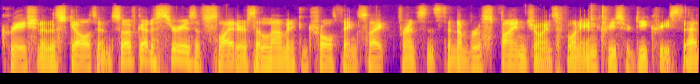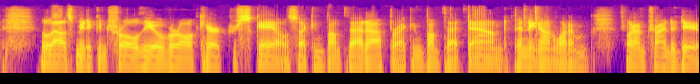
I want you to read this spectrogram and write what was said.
creation of the skeleton. So I've got a series of sliders that allow me to control things like, for instance, the number of spine joints. If I want to increase or decrease that, it allows me to control the overall character scale. So I can bump that up or I can bump that down depending on what I'm what I'm trying to do.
